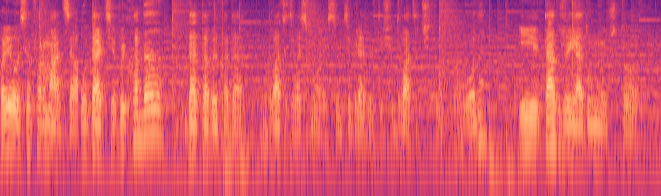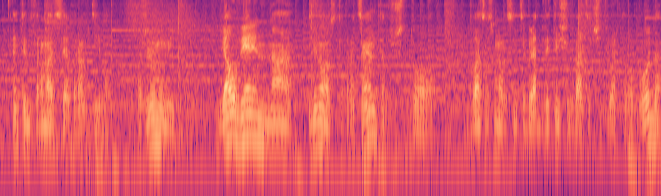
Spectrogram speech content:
Появилась информация о дате выхода. Дата выхода 28 сентября 2024 года. И также я думаю, что эта информация правдива. Поживем увидим. Я уверен на 90%, что 28 сентября 2024 года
